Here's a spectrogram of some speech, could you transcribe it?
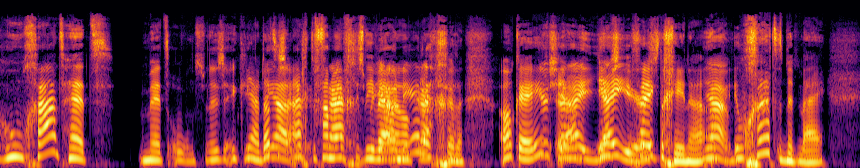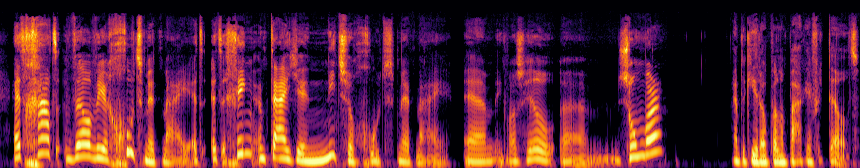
hoe gaat het met ons? Dus ik, Ja, dat is eigenlijk de vraag die bij wij aan elkaar stellen. Oké, eh, jij, jij Ga eerst. ik beginnen? Ja. Hoe gaat het met mij? Het gaat wel weer goed met mij. Het, het ging een tijdje niet zo goed met mij. Ehm, ik was heel ehm, somber. Heb ik hier ook wel een paar keer verteld.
